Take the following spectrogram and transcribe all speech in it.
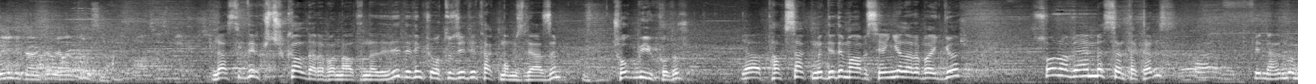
Neydi kanka? Bir anlatır mısın? Lastikler küçük kaldı arabanın altında dedi. Dedim ki 37 takmamız lazım. Çok büyük olur. Ya taksak mı? Dedim abi sen gel arabayı gör. Sonra beğenmezsen takarız. Final bu.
